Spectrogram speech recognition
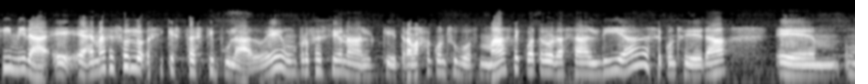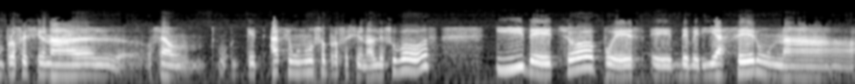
Sí, mira, eh, además eso lo- sí que está estipulado. ¿eh? Un profesional que trabaja con su voz más de cuatro horas al día se considera eh, un profesional, o sea, que hace un uso profesional de su voz y de hecho, pues eh, debería hacer una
